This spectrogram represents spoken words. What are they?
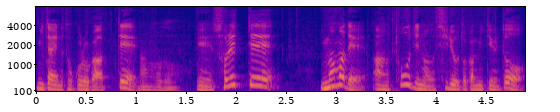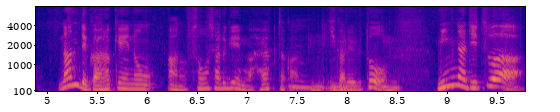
みたいなところがあってな、るほど。えーそれって、今まであの当時の資料とか見てみると、なんでガラケーのあのソーシャルゲームが流行ったかって聞かれると、みんな実は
